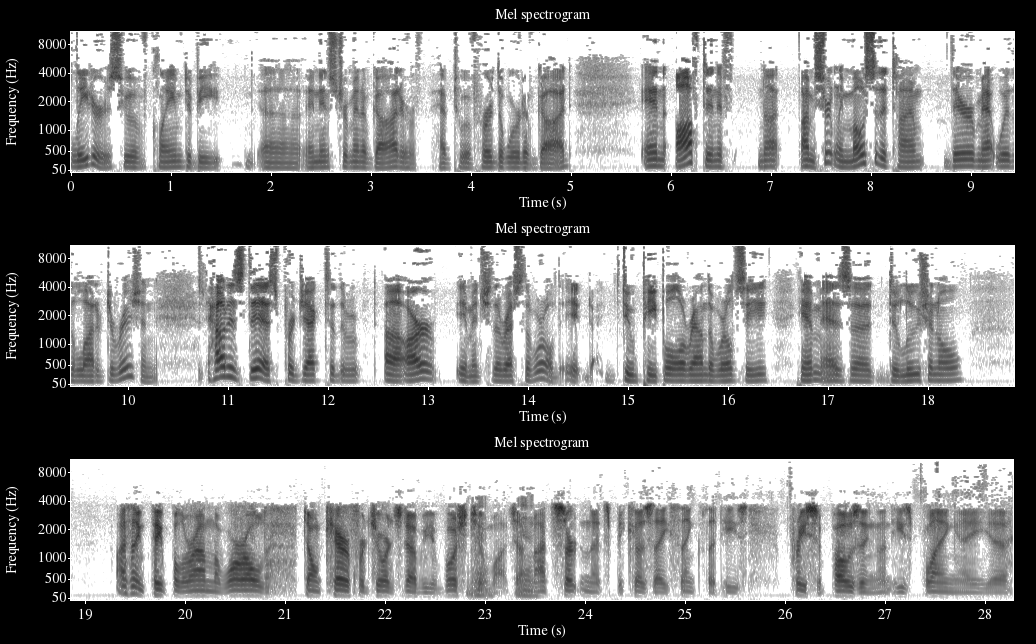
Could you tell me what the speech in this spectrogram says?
leaders who have claimed to be uh, an instrument of God or have to have heard the word of God, and often, if not, I'm certainly most of the time, they're met with a lot of derision. How does this project to the uh, our image to the rest of the world? It, do people around the world see him as a delusional? I think people around the world don't care for George W. Bush too yeah, much. I'm yeah. not certain it's because they think that he's presupposing that he's playing a uh,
